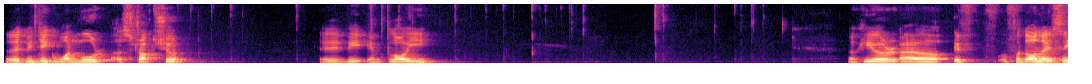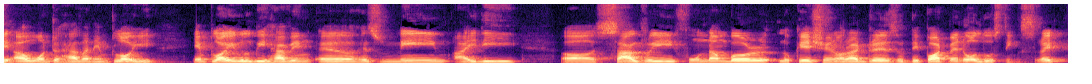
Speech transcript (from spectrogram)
Let me take one more uh, structure, let it be employee. Now here, uh, if for all I say I want to have an employee, employee will be having uh, his name id uh, salary phone number location or address or department all those things right?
